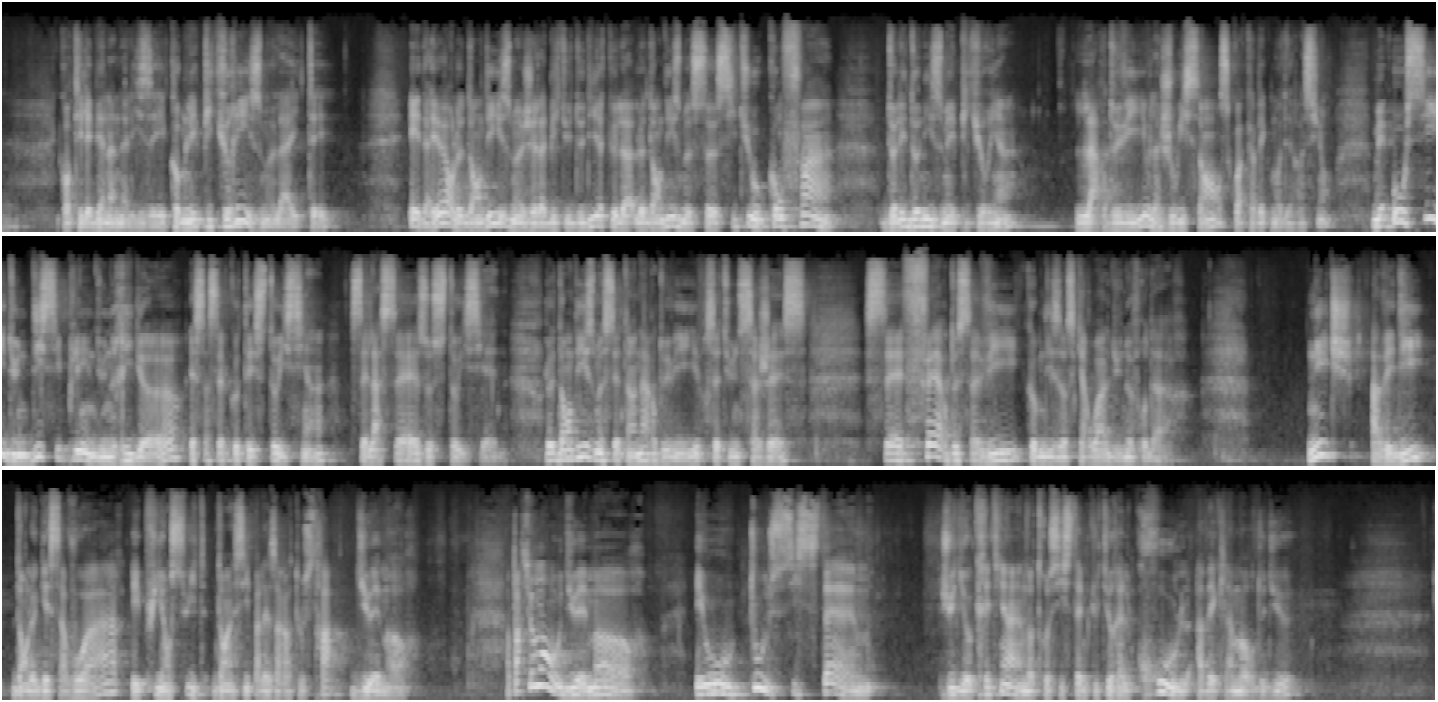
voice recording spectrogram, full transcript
quand il est bien analysé, comme l'épicurisme l'a été, et d'ailleurs, le dandisme, j'ai l'habitude de dire que le dandisme se situe aux confins de l'hédonisme épicurien, l'art de vivre, la jouissance, quoique avec modération, mais aussi d'une discipline, d'une rigueur, et ça c'est le côté stoïcien, c'est l'ascèse stoïcienne. Le dandisme, c'est un art de vivre, c'est une sagesse, c'est faire de sa vie, comme disait Oscar Wilde, une œuvre d'art. Nietzsche avait dit dans Le Gai Savoir, et puis ensuite dans Ainsi par les Zarathustra, Dieu est mort. À partir du moment où Dieu est mort et où tout le système judéo-chrétien, notre système culturel croule avec la mort de Dieu,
